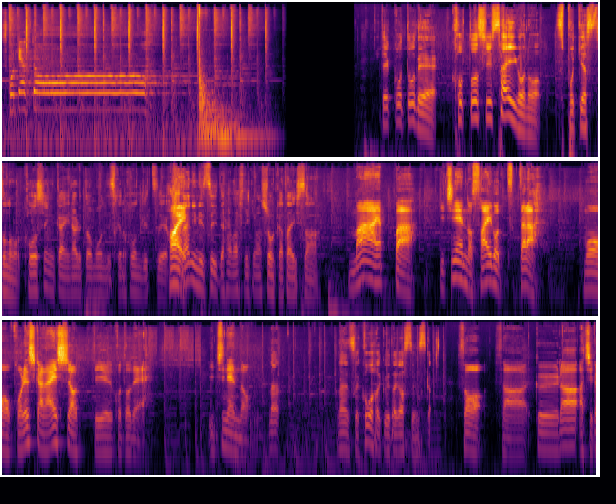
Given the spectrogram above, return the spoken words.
スポキャストってことで今年最後のスポキャストの更新会になると思うんですけど本日、はい。何について話していきましょうか大志さん。まあやっぱ1年の最後っつったらもうこれしかないっしょっていうことで1年の。ななんですか紅白歌合戦ですか？そう。桜あ違う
